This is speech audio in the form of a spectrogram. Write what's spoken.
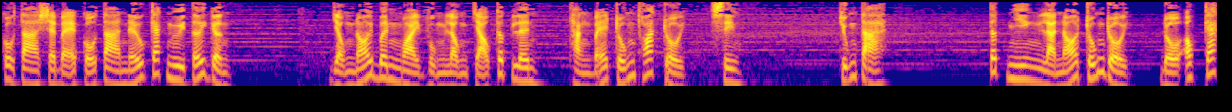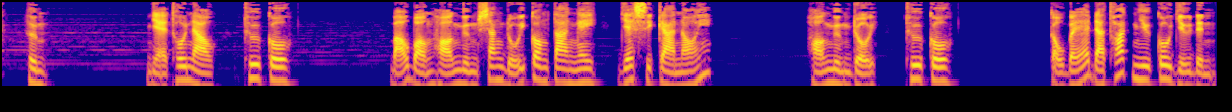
Cô ta sẽ bẻ cổ ta nếu các ngươi tới gần. Giọng nói bên ngoài vùng lòng chảo cất lên, thằng bé trốn thoát rồi, siêu. Chúng ta. Tất nhiên là nó trốn rồi, đồ ốc cát, hưng. Nhẹ thôi nào, thưa cô. Bảo bọn họ ngừng săn đuổi con ta ngay, Jessica nói. Họ ngừng rồi, thưa cô. Cậu bé đã thoát như cô dự định.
